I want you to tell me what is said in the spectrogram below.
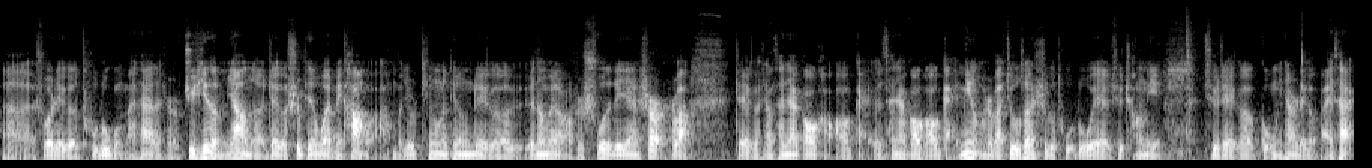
呃，说这个土猪拱白菜的事儿，具体怎么样呢？这个视频我也没看过啊，我就是听了听这个袁腾飞老师说的这件事儿是吧？这个想参加高考改参加高考改命是吧？就算是个土猪，我也去城里去这个拱一下这个白菜。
